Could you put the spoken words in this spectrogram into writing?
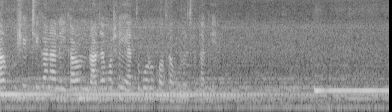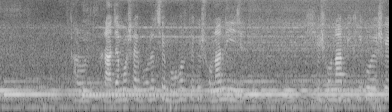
তার খুশির ঠিকানা নেই, কারণ রাজামশাই এত বড় কথা বলেছে তাকে। কারণ রাজামশাই বলেছে, মহল থেকে সোনা নিয়ে যেতে। সে সোনা বিক্রি করে সে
